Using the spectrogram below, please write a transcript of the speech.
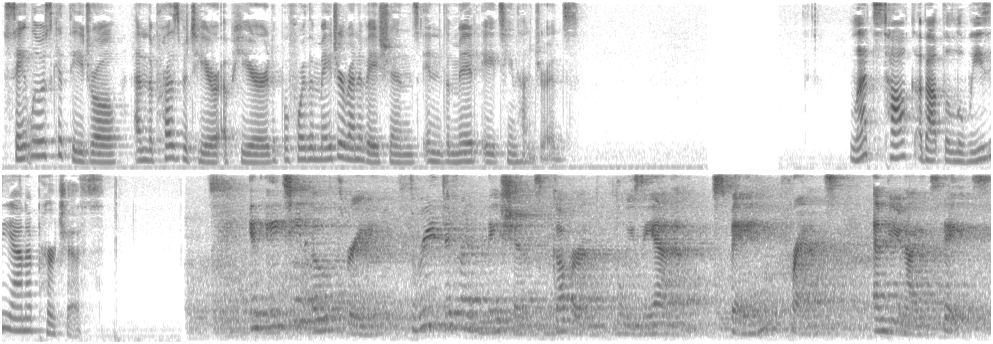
St. Louis Cathedral, and the Presbytere appeared before the major renovations in the mid 1800s. Let's talk about the Louisiana Purchase. In 1803, three different nations governed Louisiana Spain, France, and the United States.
